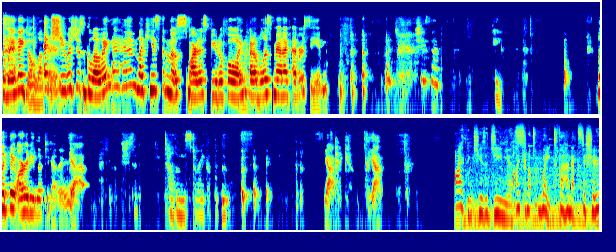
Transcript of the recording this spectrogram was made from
The way they don't love her. and she was just glowing at him like he's the most smartest beautiful incrediblest man i've ever seen she said, "Hey, like they already live together." yeah She said, "Tell them the story about the boots." yeah yeah I think she is a genius. I cannot wait for her next issue.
